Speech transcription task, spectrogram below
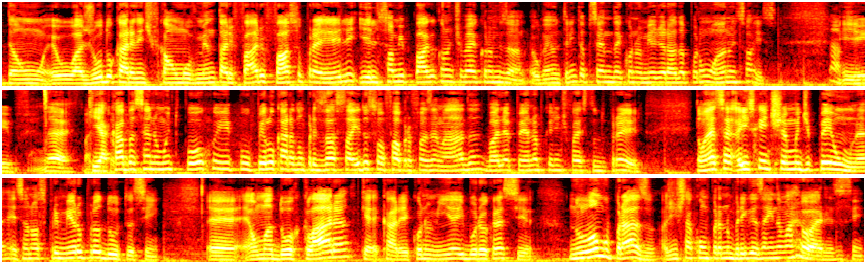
Então, eu ajudo o cara a identificar um movimento tarifário, faço para ele e ele só me paga quando estiver economizando. Eu ganho 30% da economia gerada por um ano e só isso. Ah, E- que- é, que muito a acaba pena. sendo muito pouco e pelo cara não precisar sair do sofá para fazer nada, vale a pena porque a gente faz tudo para ele. Então essa, é isso que a gente chama de P1, né? Esse é o nosso primeiro produto, assim. É, é uma dor clara, que é, cara, economia e burocracia. No longo prazo, a gente está comprando brigas ainda maiores, assim.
